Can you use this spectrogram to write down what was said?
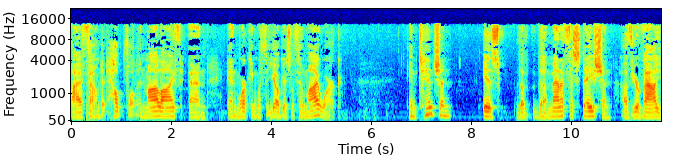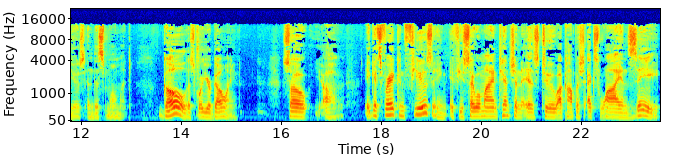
I have found it helpful in my life and in working with the yogis with whom I work. Intention is the, the manifestation of your values in this moment. Goal is where you're going. So uh, it gets very confusing if you say, well, my intention is to accomplish X, Y, and Z,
